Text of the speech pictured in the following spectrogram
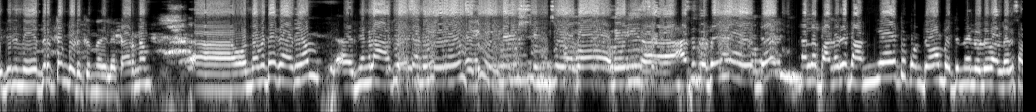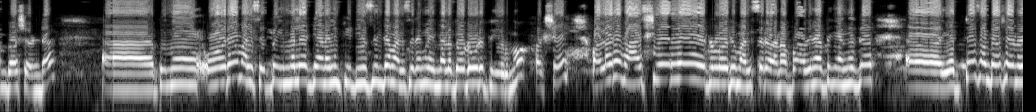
ഇതിന് നേതൃത്വം കൊടുക്കുന്നതിൽ കാരണം ഒന്നാമത്തെ കാര്യം ഞങ്ങൾ ആദ്യമായിട്ടാണ് അതിനുപരിയായിട്ട് നല്ല വളരെ ഭംഗിയായിട്ട് കൊണ്ടുപോകാൻ പറ്റുന്നതിലുള്ള വളരെ സന്തോഷമുണ്ട്. പിന്നെ ഓരോ മത്സരം ഇപ്പൊ ഇന്നലെയൊക്കെ ആണെങ്കിലും കിഡീസിന്റെ മത്സരങ്ങൾ ഇന്നലത്തോടുകൂടി തീർന്നു. പക്ഷെ വളരെ വാശിയേറിയതായിട്ടുള്ള ഒരു മത്സരമാണ്. അപ്പൊ അതിനകത്ത് ഞങ്ങൾക്ക് ഏറ്റവും സന്തോഷമാണ്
